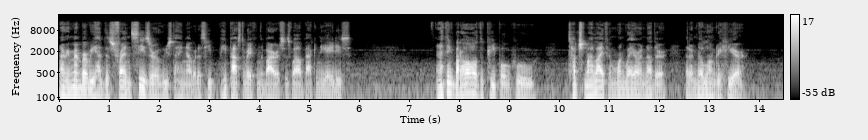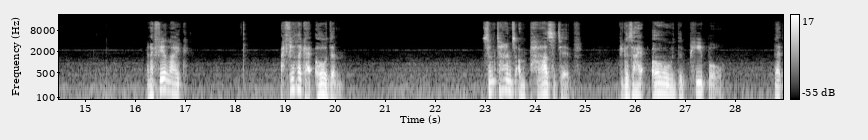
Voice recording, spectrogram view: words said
I remember we had this friend Caesar who used to hang out with us. He he passed away from the virus as well back in the 80s. And I think about all the people who touched my life in one way or another that are no longer here. And I feel like I feel like I owe them. Sometimes I'm positive because I owe the people that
